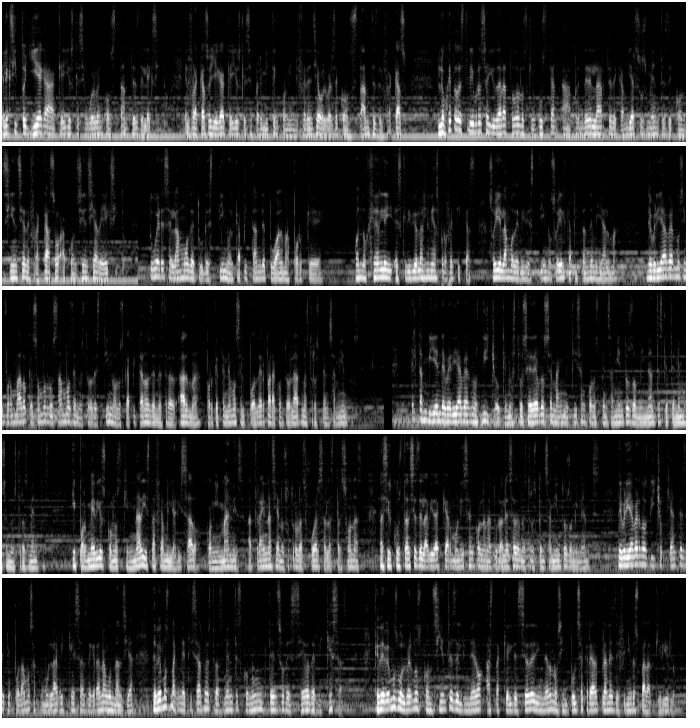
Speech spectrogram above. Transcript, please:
El éxito llega a aquellos que se vuelven constantes del éxito. El fracaso llega a aquellos que se permiten con indiferencia volverse constantes del fracaso. El objeto de este libro es ayudar a todos los que buscan a aprender el arte de cambiar sus mentes de conciencia de fracaso a conciencia de éxito. Tú eres el amo de tu destino, el capitán de tu alma, porque cuando Henley escribió las líneas proféticas, soy el amo de mi destino, soy el capitán de mi alma, debería habernos informado que somos los amos de nuestro destino, los capitanos de nuestra alma, porque tenemos el poder para controlar nuestros pensamientos. Él también debería habernos dicho que nuestros cerebros se magnetizan con los pensamientos dominantes que tenemos en nuestras mentes y por medios con los que nadie está familiarizado, con imanes, atraen hacia nosotros las fuerzas, las personas, las circunstancias de la vida que armonizan con la naturaleza de nuestros pensamientos dominantes. Debería habernos dicho que antes de que podamos acumular riquezas de gran abundancia, debemos magnetizar nuestras mentes con un intenso deseo de riquezas, que debemos volvernos conscientes del dinero hasta que el deseo de dinero nos impulse a crear planes definidos para adquirirlo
